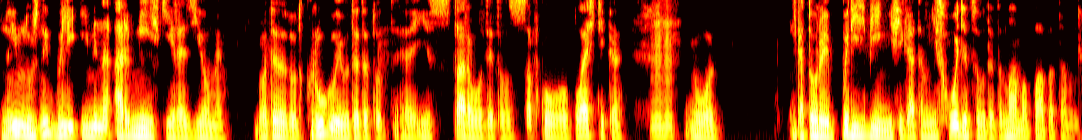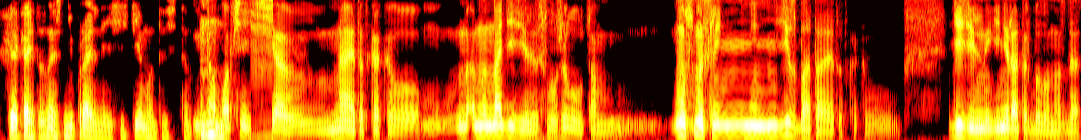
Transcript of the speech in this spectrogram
Но им нужны были именно армейские разъемы. Вот этот вот круглый, вот этот вот э, из старого вот этого совкового пластика, Мгм. вот, которые по резьбе нифига там не сходятся, вот это мама, папа там, какая-то, знаешь, неправильная система, то есть там... Там вообще я на этот, как его, на, на- дизеле служил там, ну, в смысле, не, не дисбат, а этот, как его, дизельный генератор был у нас, да.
